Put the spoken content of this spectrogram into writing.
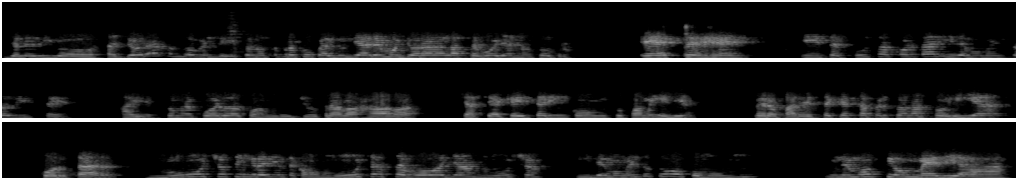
yo le digo, estás llorando, bendito, no te preocupes, algún día haremos llorar a las cebollas nosotros. Este, y se puso a cortar y de momento dice, ay, esto me acuerda cuando yo trabajaba, que hacía catering con su familia, pero parece que esta persona solía cortar muchos ingredientes, como muchas cebollas, muchas, y de momento tuvo como un, una emoción media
